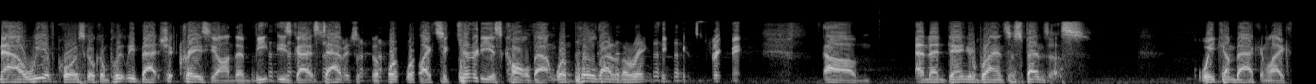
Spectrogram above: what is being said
Now we, of course, go completely batshit crazy on them, beat these guys savagely to the point where like security is called out, and we're pulled out of the ring, kicking and screaming. Um, and then Daniel Bryan suspends us. We come back in like,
